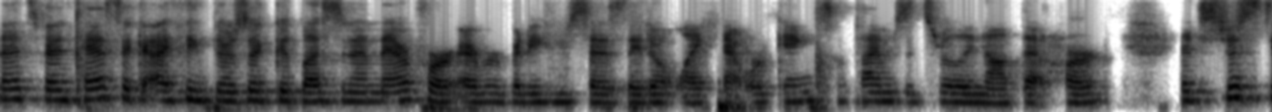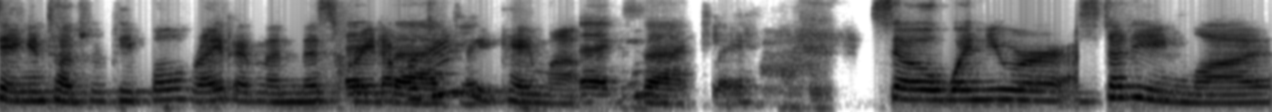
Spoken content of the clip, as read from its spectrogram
That's fantastic. I think there's a good lesson in there for everybody who says they don't like networking. Sometimes it's really not that hard. It's just staying in touch with people, right? And then this great exactly. opportunity came up. Exactly. So when you were studying law,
